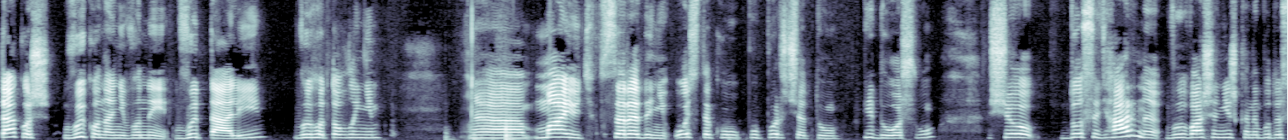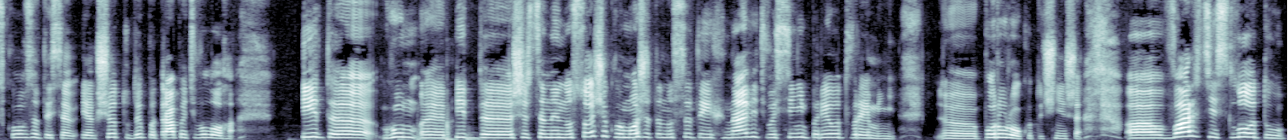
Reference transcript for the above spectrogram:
Також виконані вони в Італії, виготовлені. Е, мають всередині ось таку пупирчату підошву, що досить гарне, ваша ніжка не буде сковзатися, якщо туди потрапить волога. Під, е, гум, е, під шерстяний носочок ви можете носити їх навіть в осінній період времени, пору року, точніше. Вартість лоту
